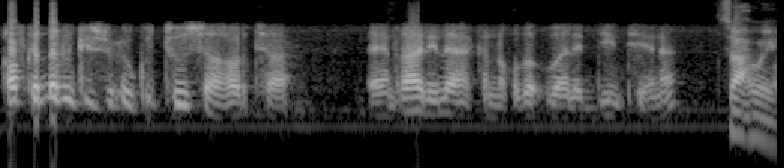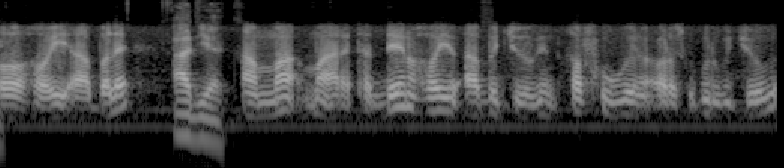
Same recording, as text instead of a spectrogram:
qofka dhaqankiisa wuxuu ku toosaa horta raali ilaaha ka noqdo waalidiinteena. Sax wey oo hooyo aaba leh. Aad iyo aad. Ama maaragta haddayna hooyo aaba joogin qofka weyn oo coroska guriga jooga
